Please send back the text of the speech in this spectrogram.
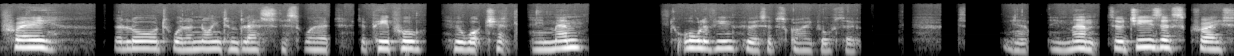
pray the Lord will anoint and bless this word to people who watch it. Amen. To all of you who are subscribed also. Yeah, amen. So Jesus Christ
